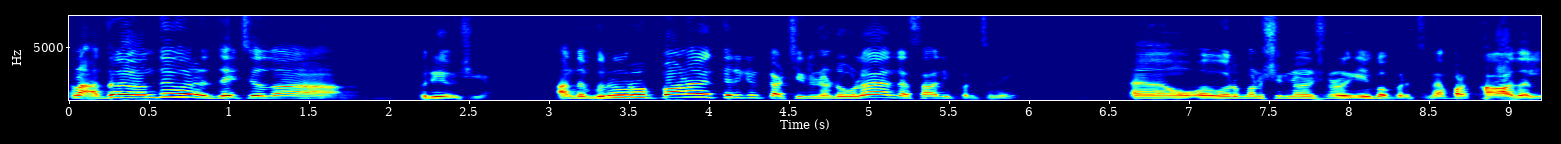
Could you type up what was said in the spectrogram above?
ஆனா அதுல வந்து இவர் ஜெயிச்சதுதான் பெரிய விஷயம். அந்த விறுவிறுப்பான கிரிக்கெட் காட்சிகள் நடுவில் அந்த சாதி பிரச்சனை ஒரு மனுஷன் மனுஷனோட ஈகோ பிரச்சனை அப்புறம் காதல்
